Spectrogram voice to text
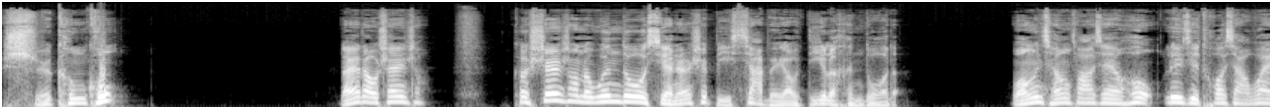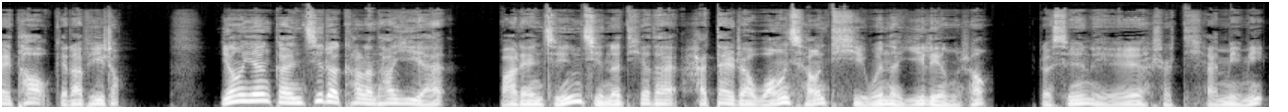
石坑空。来到山上，可山上的温度显然是比下边要低了很多的。王强发现后，立即脱下外套给他披上。杨岩感激的看了他一眼，把脸紧紧的贴在还带着王强体温的衣领上，这心里是甜蜜蜜。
